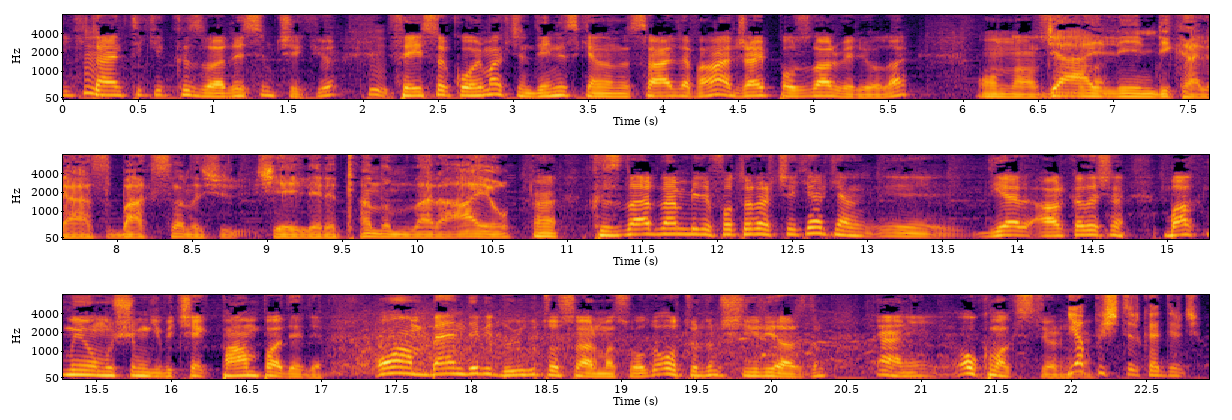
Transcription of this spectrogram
İki tane tiki kız var resim çekiyor. Face'e koymak için deniz kenarında sahilde falan acayip pozlar veriyorlar. Ondan sonra... Cahilliğin dik alası. Baksana şu şeylere tanımlara ayo. Ha, kızlardan biri fotoğraf çekerken e, diğer arkadaşına bakmıyormuşum gibi çek pampa dedi. O an bende bir duygu tosarması oldu. Oturdum şiir yazdım. Yani okumak istiyorum. yani. Yapıştır Kadir'cim.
